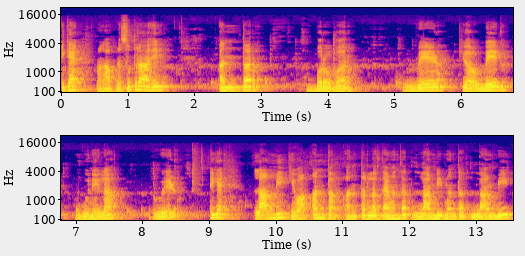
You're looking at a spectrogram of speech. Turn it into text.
ठीक आहे? मग आपलं सूत्र आहे अंतर बरोबर वेळ किंवा वेग गुणेला वेळ. ठीक आहे? लांबी किंवा अंतर. अंतरलाच काय म्हणतात? लांबी म्हणतात. लांबी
